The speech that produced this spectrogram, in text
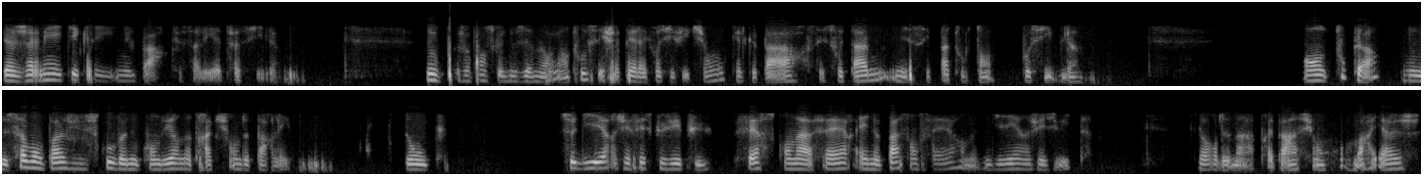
Il n'a jamais été écrit nulle part que ça allait être facile. Je pense que nous aimerions tous échapper à la crucifixion quelque part, c'est souhaitable, mais ce n'est pas tout le temps possible. En tout cas, nous ne savons pas jusqu'où va nous conduire notre action de parler. Donc, se dire j'ai fait ce que j'ai pu, faire ce qu'on a à faire et ne pas s'en faire, me disait un jésuite lors de ma préparation au mariage.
